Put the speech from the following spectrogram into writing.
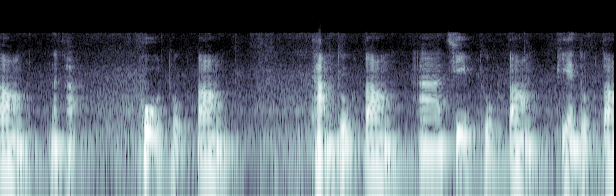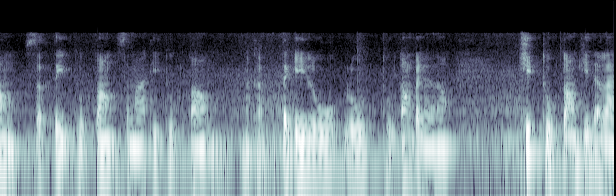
ต้องนะครับ พูดถูกต้องทำถูกต้องอาชีพถูกต้อง เพียรถูกต้อง สติถูกต้องสมาธิถูกต้องนะครับตะกี้รู้รู้ถูกต้องไปแล้วเนาะคิดถูกต้องคิดอะไร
